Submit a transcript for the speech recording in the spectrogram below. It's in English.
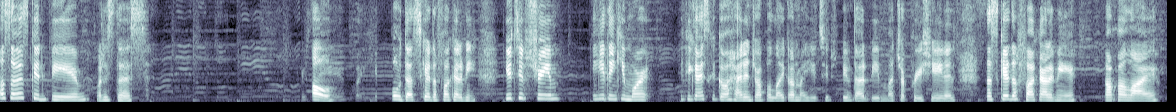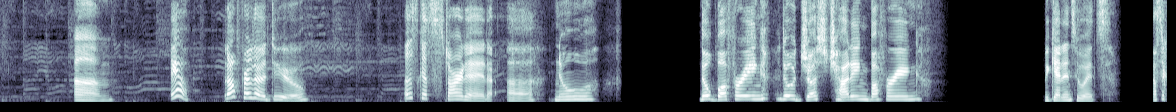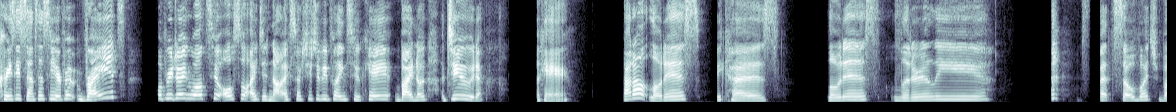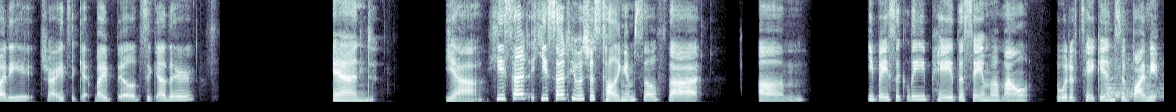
also, it's good beam. What is this? Oh. Oh, that scared the fuck out of me. YouTube stream. Thank you, thank you, Mort. If you guys could go ahead and drop a like on my YouTube stream, that'd be much appreciated. That scared the fuck out of me. Not gonna lie. Um, yeah. Without further ado, let's get started. Uh, no, no buffering, no just chatting buffering. We get into it. That's a crazy sentence to hear, right? Hope you're doing well too. Also, I did not expect you to be playing 2K, by know, dude. Okay, shout out Lotus because Lotus literally spent so much money trying to get my build together. And yeah, he said he said he was just telling himself that um he basically paid the same amount it would have taken to buy me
